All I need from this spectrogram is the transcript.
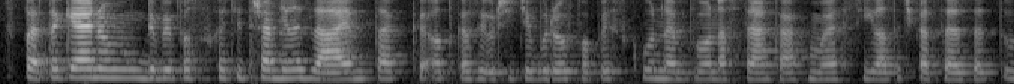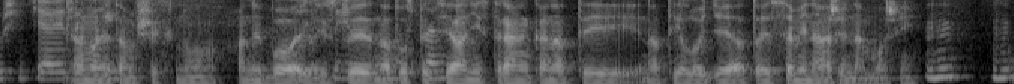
Super, tak já jenom, kdyby posluchači třeba měli zájem, tak odkazy určitě budou v popisku nebo na stránkách moje síla.cz určitě. Je ano, je tam všechno. A nebo existuje na to speciální stránka na ty, na ty lodě a to je semináře na moři. Mm-hmm.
